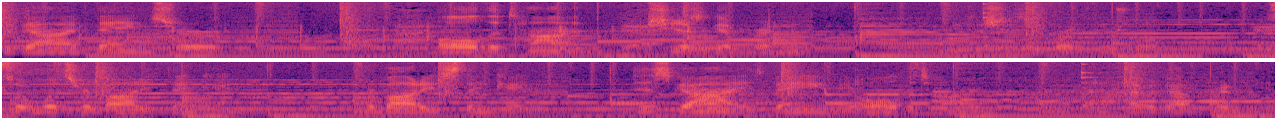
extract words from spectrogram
The guy bangs her all the time. all the time. Yeah. She doesn't get pregnant because she's on birth control. Okay. So what's her body thinking? Her body's thinking, this guy is banging me all the time, and I haven't gotten pregnant yet.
